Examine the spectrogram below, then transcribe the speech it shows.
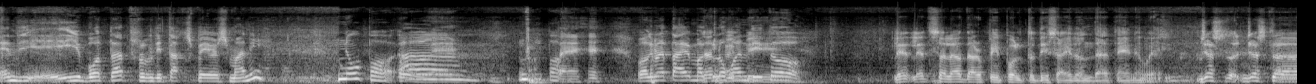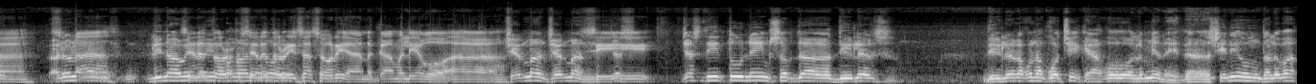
And you bought that from the taxpayers' money? No po. Oh, eh. Hindi po. Huwag na tayo be- dito. Let, let's allow our people to decide on that anyway. Just, just, uh, Ah, ano lang, ah, linawin yung Senator, pangalan. Senator ano. Risa, sorry ah, nagkamali ako. Ah, Chairman, Chairman, Si- just, just the two names of the dealers. Dealer ako ng kotse, kaya ako alam yan eh. The, sino yung dalawa?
